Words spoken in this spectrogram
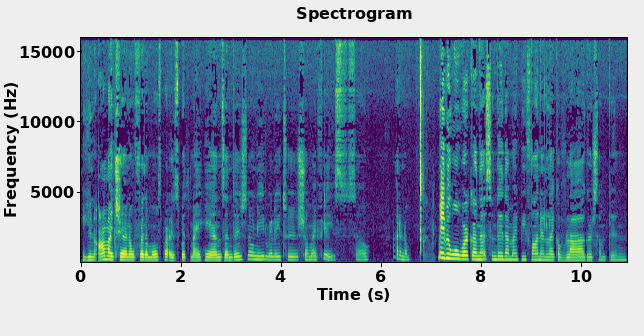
you know, on my channel for the most part is with my hands, and there's no need really to show my face. So, I don't know. Maybe we'll work on that someday. That might be fun and like a vlog or something.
